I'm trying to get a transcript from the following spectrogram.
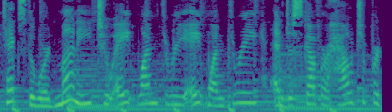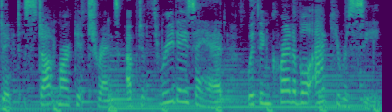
Text the word money to 813813 and discover how to predict stock market trends up to three days ahead with incredible accuracy.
